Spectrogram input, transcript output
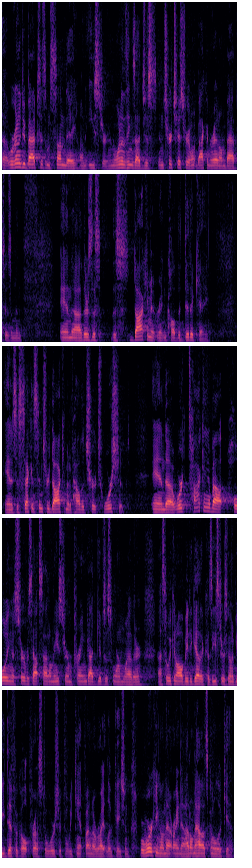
Uh, we're going to do Baptism Sunday on Easter. And one of the things I just, in church history, I went back and read on baptism. And, And uh, there's this, this document written called the Didache. And it's a second century document of how the church worshiped. And uh, we're talking about holding a service outside on Easter and praying God gives us warm weather uh, so we can all be together because Easter is going to be difficult for us to worship if we can't find a right location. We're working on that right now. I don't know how it's going to look yet.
